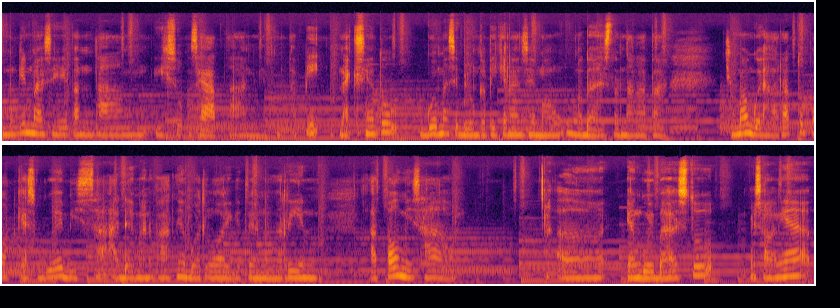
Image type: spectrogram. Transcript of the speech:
mungkin masih tentang isu kesehatan gitu. Tapi nextnya tuh gue masih belum kepikiran sih mau ngebahas tentang apa. Cuma gue harap tuh podcast gue bisa ada manfaatnya buat lo gitu yang dengerin. Atau misal uh, yang gue bahas tuh misalnya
